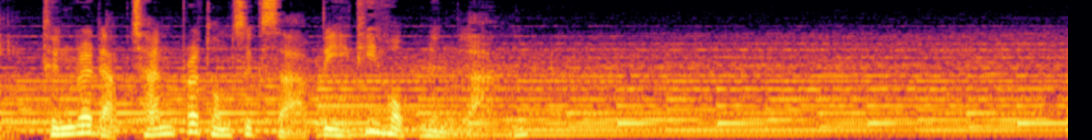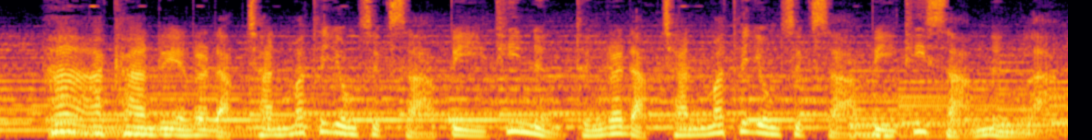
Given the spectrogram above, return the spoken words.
4 ถึงระดับชั้นประถมศึกษาปีที่ 6 1 หลัง 5. อาคารเรียนระดับชั้นมัธยมศึกษาปีที่ 1 ถึงระดับชั้นมัธยมศึกษาปีที่ 3 1 หลัง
